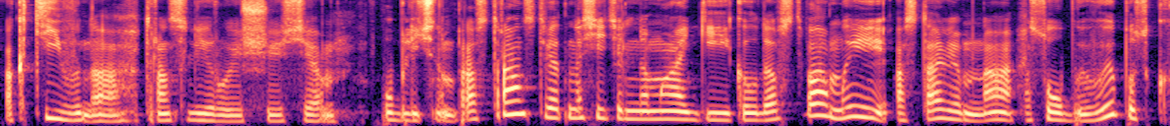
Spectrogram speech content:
активно транслирующая развивающуюся публичном пространстве относительно магии и колдовства мы оставим на особый выпуск,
